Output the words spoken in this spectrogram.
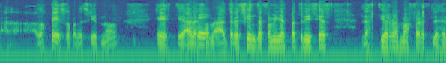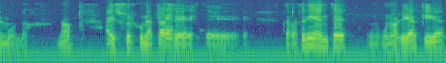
a, dos pesos por decir, ¿no? Este, a, a 300 familias patricias las tierras más fértiles del mundo, ¿no? Ahí surge una clase este, terrateniente, una oligarquía,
